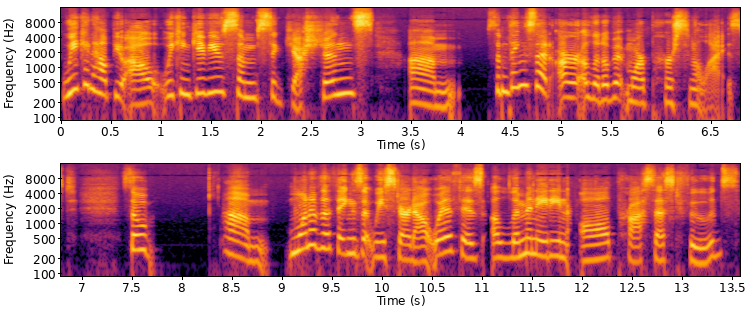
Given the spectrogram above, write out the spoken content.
We can help you out. We can give you some suggestions, um, some things that are a little bit more personalized. So um, one of the things that we start out with is eliminating all processed foods.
